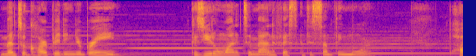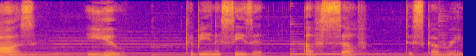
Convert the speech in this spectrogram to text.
mental carpet in your brain because you don't want it to manifest into something more. Pause. You could be in a season of self discovery.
